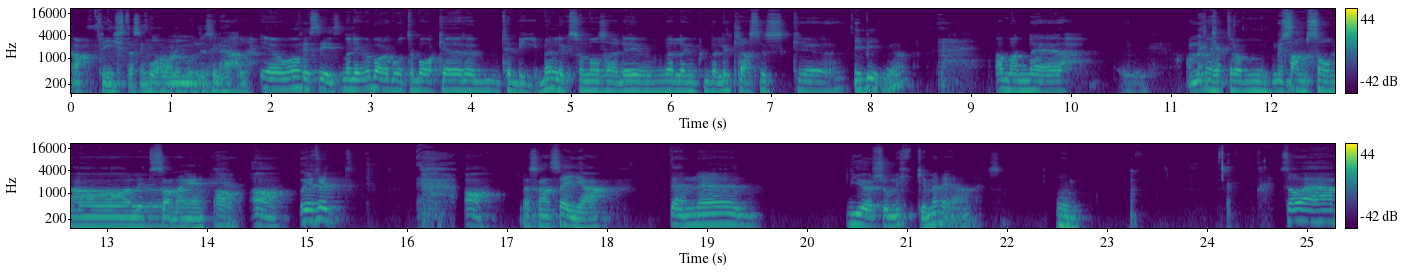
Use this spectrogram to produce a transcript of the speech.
ja, förgiftar sin Får honom under sin häl. Jo, Precis. men det är väl bara att gå tillbaka till Bibeln liksom. Och så här, det är väl en väldigt klassisk... Eh, I Bibeln. Ja, men, eh, Ja, men, vad heter de? Men- Samson. Ja, lite sådana grejer. Ja. Ja, och jag tror att... Ja, vad ska man säga? Den eh, gör så mycket med det. Liksom. Mm. Så, eh,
